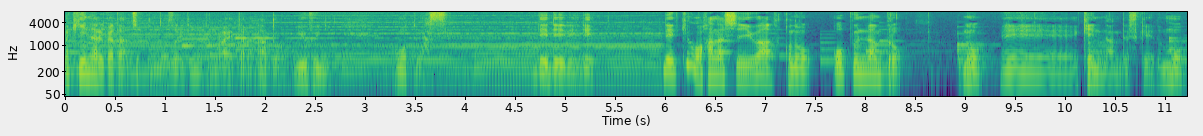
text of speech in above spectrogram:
あ、気になる方はちょっと覗いてみてもらえたらなというふうに思ってます。で、で、で、で、で、今日お話はこのオープンランプロの、えー件なんですけれども、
